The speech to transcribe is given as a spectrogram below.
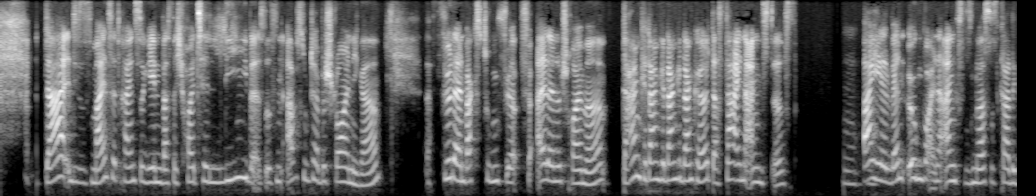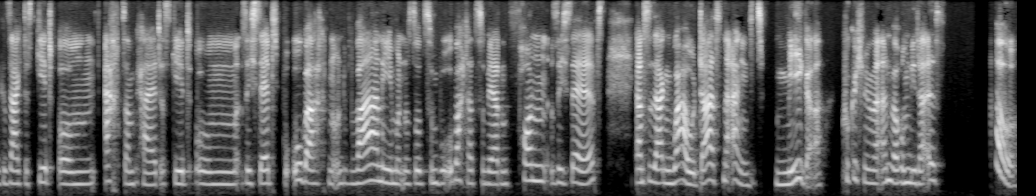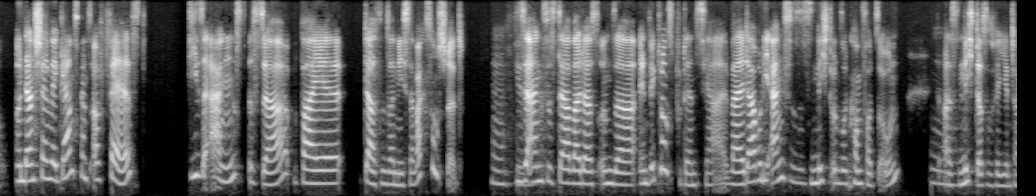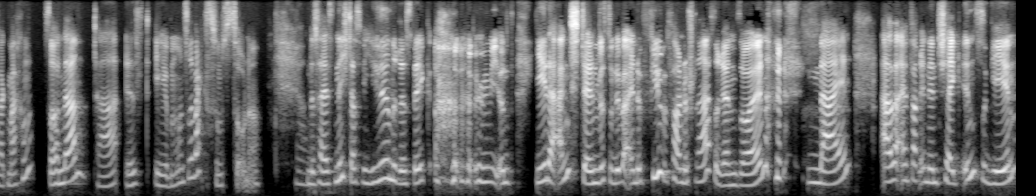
Da in dieses Mindset reinzugehen, was ich heute liebe, es ist ein absoluter Beschleuniger für dein Wachstum, für, für all deine Träume. Danke, danke, danke, danke, dass da eine Angst ist. Mhm. Weil, wenn irgendwo eine Angst ist, und du hast es gerade gesagt, es geht um Achtsamkeit, es geht um sich selbst beobachten und wahrnehmen und so zum Beobachter zu werden von sich selbst, dann zu sagen, wow, da ist eine Angst. Mega. Gucke ich mir mal an, warum die da ist. Oh, und dann stellen wir ganz, ganz oft fest, diese Angst ist da, weil da ist unser nächster Wachstumsschritt. Mhm. Diese Angst ist da, weil da ist unser Entwicklungspotenzial, weil da, wo die Angst ist, ist nicht unsere Comfortzone. Ja. Also nicht das, was wir jeden Tag machen, sondern da ist eben unsere Wachstumszone. Ja. Und das heißt nicht, dass wir hirnrissig irgendwie uns jeder Angst stellen müssen und über eine vielbefahrene Straße rennen sollen. Nein, aber einfach in den Check-in zu gehen.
